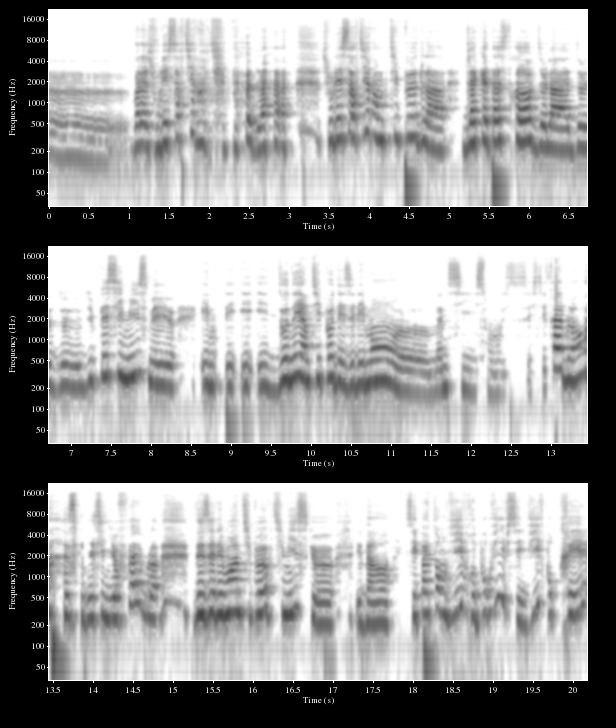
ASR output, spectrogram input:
euh, voilà, je voulais sortir un petit peu de la, je voulais sortir un petit peu de la, de la catastrophe, de la, de, du pessimisme et, et, et, donner un petit peu des éléments, euh, même s'ils sont, c'est faible, hein, c'est des signaux faibles, des éléments un petit peu optimistes que, eh ben, c'est pas tant vivre pour vivre, c'est vivre pour créer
